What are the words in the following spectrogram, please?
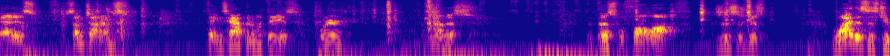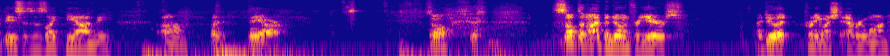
that is sometimes things happen with these where notice that this will fall off. Because this is just, why this is two pieces is like beyond me. Um, but they are. So something I've been doing for years. I do it pretty much to everyone.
